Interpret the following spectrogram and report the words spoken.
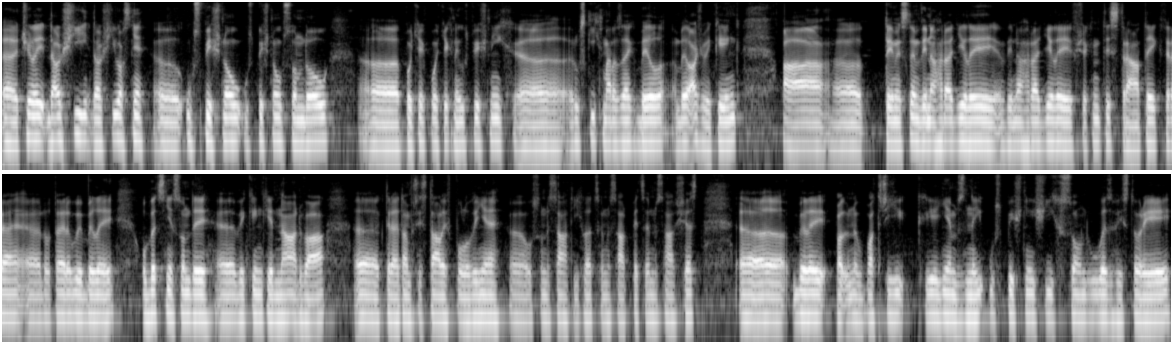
eh, čili další, další vlastně eh, úspěšnou, úspěšnou sondou eh, po těch, po těch neúspěšných ruských marzech byl, byl až Viking. A ty, myslím, vynahradili, vynahradili všechny ty ztráty, které eh, do té doby byly. Obecně sondy eh, Viking 1 a 2, eh, které tam přistály v polovině 80. let, 75, 76, byly, nebo patří k jedním z nejúspěšnějších sond vůbec v historii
